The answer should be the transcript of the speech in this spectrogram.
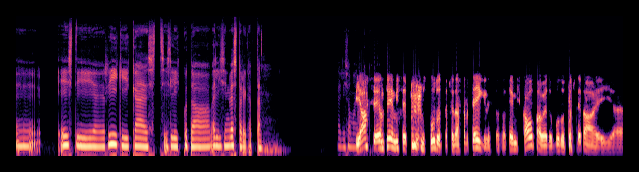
äh, Eesti riigi käest siis liikuda välisinvestori kätte? Jah, see on see, mis, mis puudutab seda strateegilist osa, see, mis kaubavedu puudutab, seda ei äh,,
